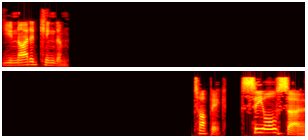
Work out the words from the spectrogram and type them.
United Kingdom. See also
